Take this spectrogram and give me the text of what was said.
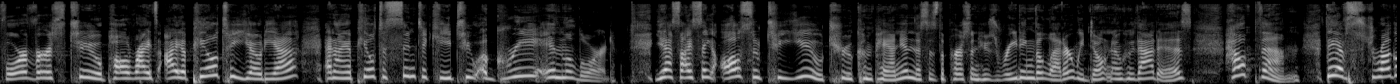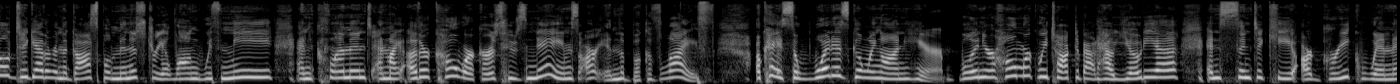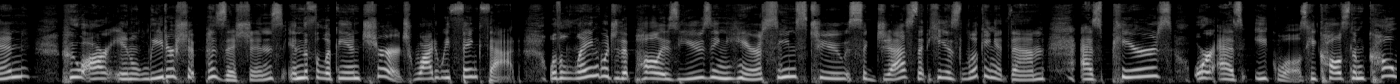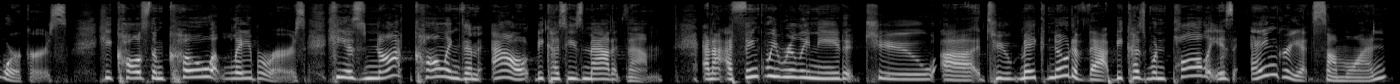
4 verse 2, Paul writes, I appeal to Euodia and I appeal to Syntyche to agree in the Lord. Yes, I say also to you, true companion. This is the person who's reading the letter. We don't know who that is. Help them. They have struggled together in the gospel ministry along with me and Clement and my other coworkers whose names are in the book of life. Okay, so what is going on here? Well, in your homework, we talked about how Euodia and Syntyche are Greek women who are in leadership leadership positions in the Philippian church. Why do we think that? Well, the language that Paul is using here seems to suggest that he is looking at them as peers or as equals. He calls them co workers, he calls them co laborers. He is not calling them out because he's mad at them. And I think we really need to, uh, to make note of that because when Paul is angry at someone,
